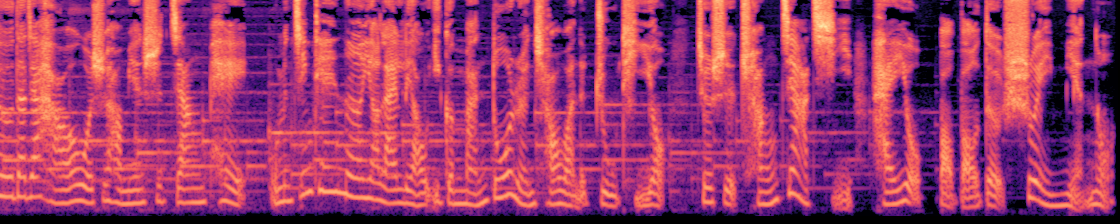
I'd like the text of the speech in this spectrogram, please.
Hello，大家好，我是好眠师江佩。我们今天呢要来聊一个蛮多人敲碗的主题哦，就是长假期还有宝宝的睡眠哦。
